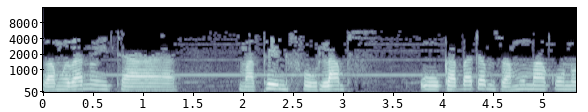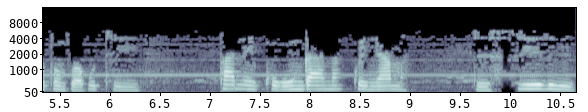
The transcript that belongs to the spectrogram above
Vamwe vanoita mapainful lumps. Ukabata muzamu mako unotonzwa kuti pane kuungana kwenyama dzisiri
